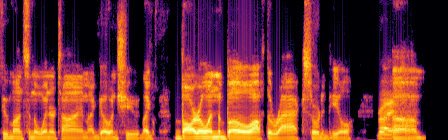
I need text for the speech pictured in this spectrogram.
two months in the wintertime. I'd go and shoot, like borrowing the bow off the rack sort of deal. Right. Um,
